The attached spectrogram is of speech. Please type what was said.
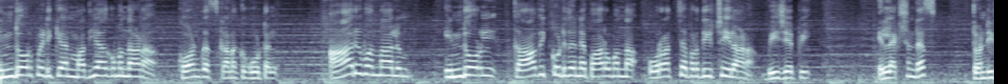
ഇൻഡോർ പിടിക്കാൻ മതിയാകുമെന്നാണ് കോൺഗ്രസ് കണക്കുകൂട്ടൽ. ആരു വന്നാലും ഇൻഡോറിൽ കാവിക്കൊടി തന്നെ പാറുമെന്ന ഉറച്ച പ്രതീക്ഷയിലാണ് B J P. Election desk twenty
